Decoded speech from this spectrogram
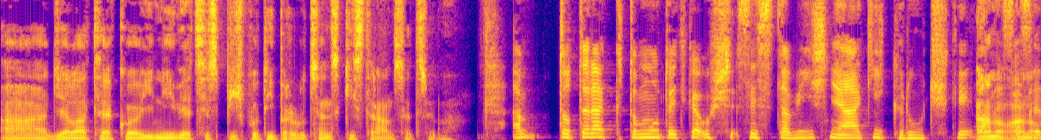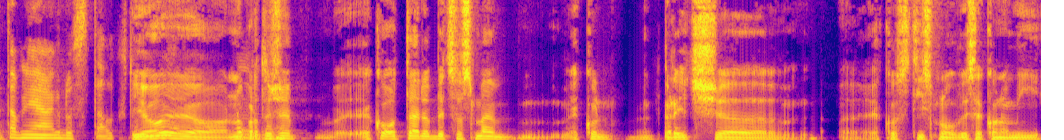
a dělat jako jiné věci spíš po té producentské stránce třeba. A to teda k tomu teďka už si stavíš nějaký krůčky, ano, aby ano. se tam nějak dostal k tomu. Jo, jo, jo, no protože jako od té doby, co jsme jako pryč eh, jako z té smlouvy s ekonomí,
